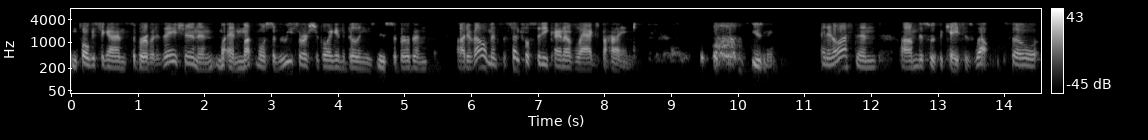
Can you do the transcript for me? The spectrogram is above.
and focusing on suburbanization and and most of the resources are going into building these new suburban uh, developments, the central city kind of lags behind. Excuse me. And in Austin, um, this was the case as well. So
